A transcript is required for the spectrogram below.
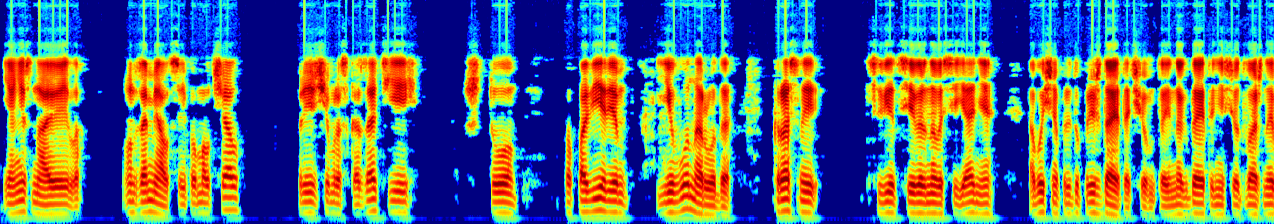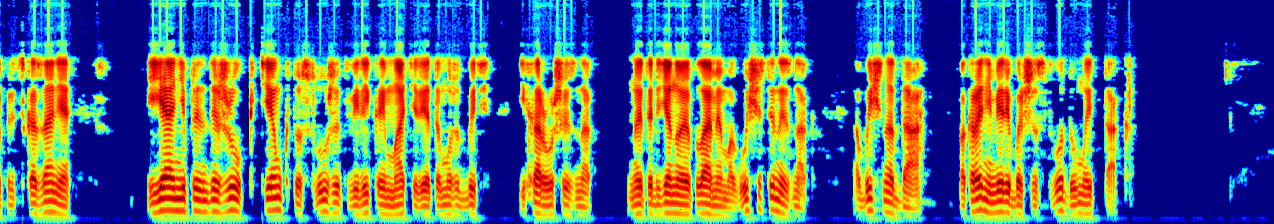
я не знаю, Эйла. Он замялся и помолчал, прежде чем рассказать ей, что по поверьям его народа красный цвет северного сияния обычно предупреждает о чем-то. Иногда это несет важное предсказание. Я не принадлежу к тем, кто служит Великой Матери. Это может быть и хороший знак. Но это ледяное пламя могущественный знак? Обычно да. По крайней мере, большинство думает так.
